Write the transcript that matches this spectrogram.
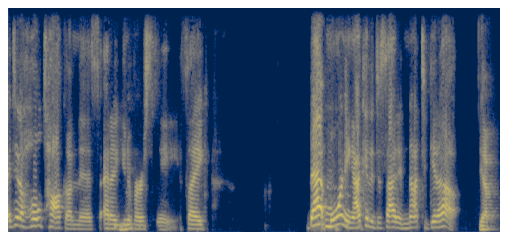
I did a whole talk on this at a Mhm. university. It's like that morning I could have decided not to get up. Yep.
